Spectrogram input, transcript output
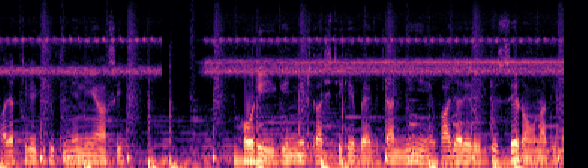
বাজার থেকে কিছু কিনে নিয়ে আসি। হরি গিন্নির কাছ থেকে ব্যাগটা নিয়ে বাজারের উদ্দেশ্যে রওনা দিল।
